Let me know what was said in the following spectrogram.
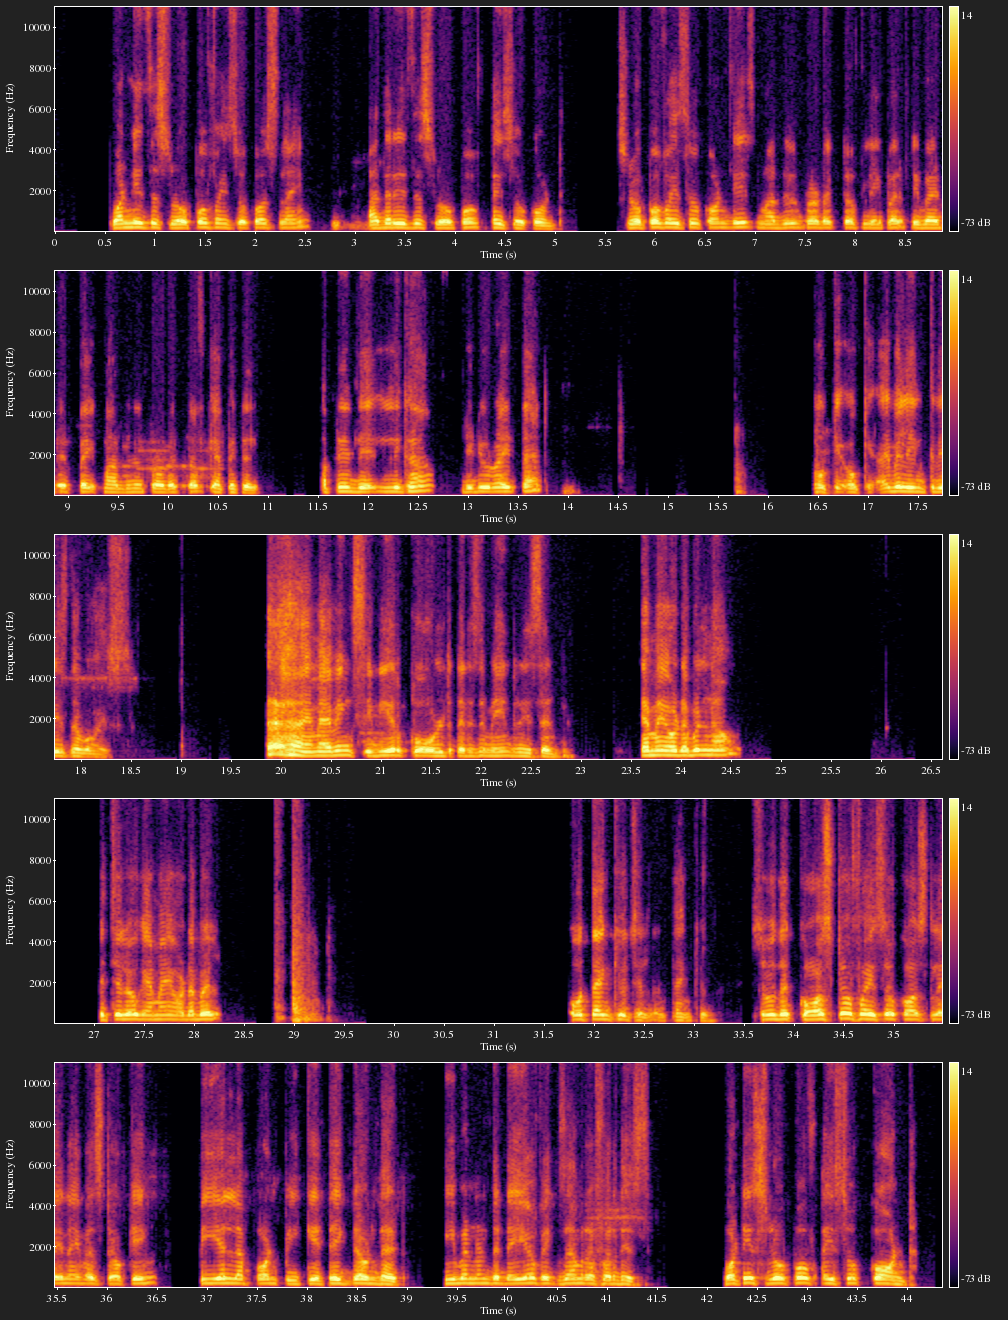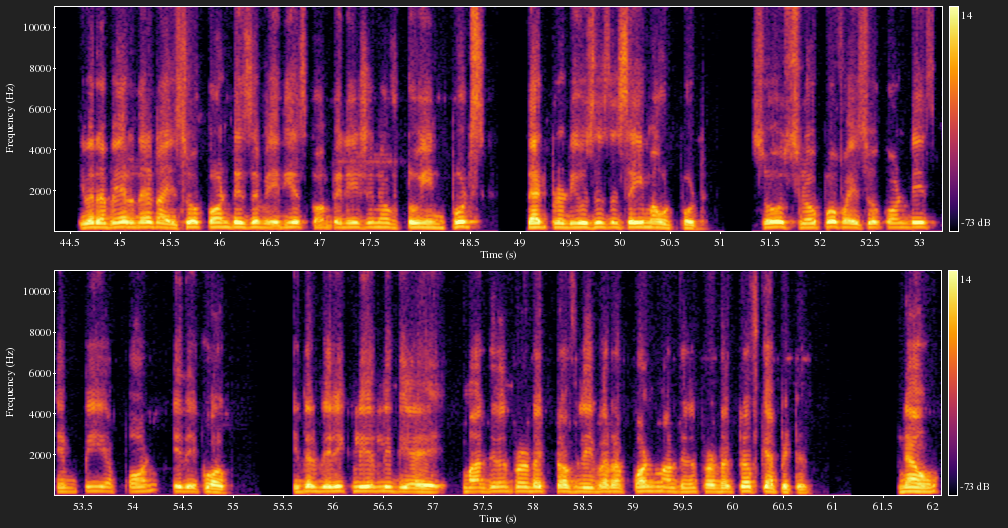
one is the slope of isocont line, other is the slope of isoquant. Slope of isoquant is marginal product of labor divided by marginal product of capital. Apne likha, did you write that? Okay, okay. I will increase the voice. I am having severe cold. That is the main reason. Am I audible now? Piche log, am I audible? Oh, thank you, children. Thank you. So the cost of ISO cost line I was talking, PL upon PK, take down that. Even on the day of exam, refer this. What is slope of isoquant? You are aware that isoquant is a various combination of two inputs that produces the same output. So slope of isoquant is MP upon ARECOP. Either very clearly the uh, marginal product of labor upon marginal product of capital. Now,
